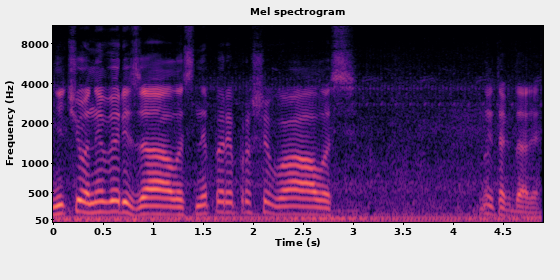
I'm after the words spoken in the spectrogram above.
Нічого не вирізалось, не перепрошивалось. Ну і так далі.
